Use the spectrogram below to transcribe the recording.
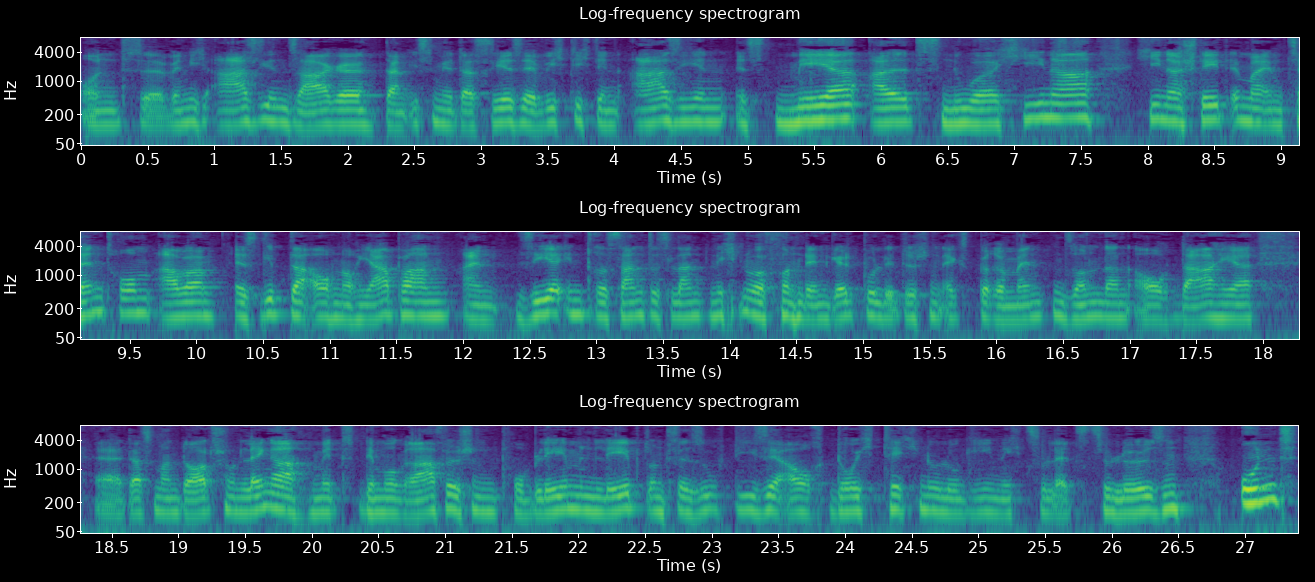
Und äh, wenn ich Asien sage, dann ist mir das sehr, sehr wichtig, denn Asien ist mehr als nur China. China steht immer im Zentrum, aber es gibt da auch noch Japan, ein sehr interessantes Land, nicht nur von den geldpolitischen Experimenten, sondern auch daher, dass man dort schon länger mit demografischen Problemen lebt und versucht, diese auch durch Technologie nicht zuletzt zu lösen. Und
